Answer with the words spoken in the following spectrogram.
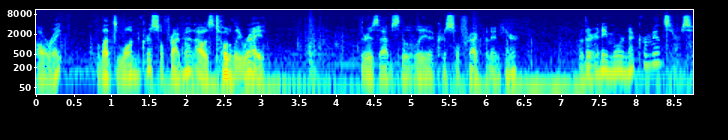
Alright. Well, that's one crystal fragment. I was totally right. There is absolutely a crystal fragment in here. Are there any more necromancers?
